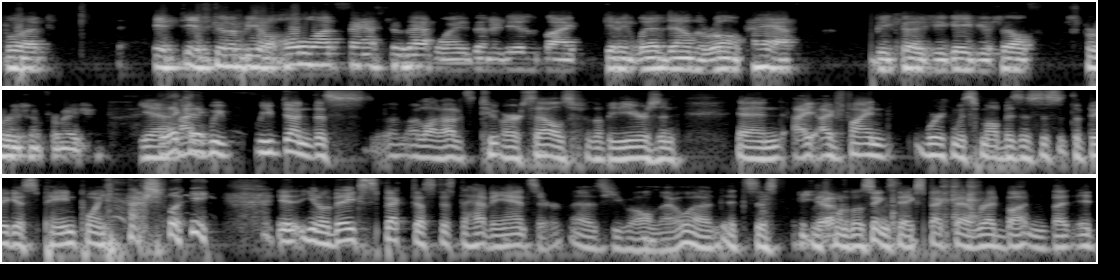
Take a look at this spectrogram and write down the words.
But it, it's going to be a whole lot faster that way than it is by getting led down the wrong path because you gave yourself spurious information. Yeah, I, think we've we've done this a lot to ourselves for the years, and and I, I, find working with small businesses is the biggest pain point. Actually, it, you know, they expect us just to have the answer, as you all know. Uh, it's just it's yeah. one of those things. They expect that red button, but it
